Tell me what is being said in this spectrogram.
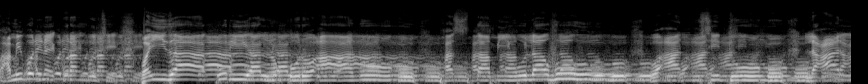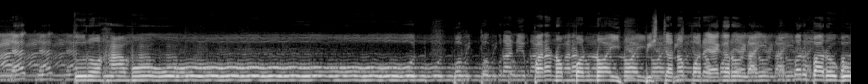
আমি বলি নাই কোরআন বলছে ওয়াইদা কুরিয়াল কুরআনু ফাস্তামিউ লাহু ওয়া আনসিতু লাআল্লাকুম তুরহামুন. পবিত্র কোরআনে পারা নম্বর নয়, পৃষ্ঠা নম্বর এগারো, লাইন নম্বর বারো গো।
